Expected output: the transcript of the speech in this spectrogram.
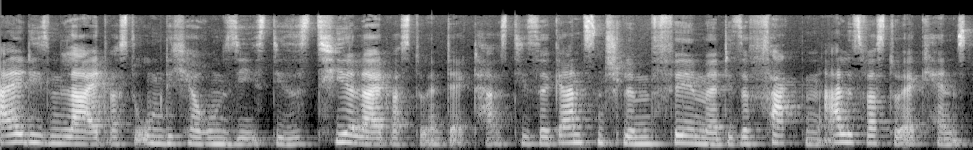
all diesem Leid, was du um dich herum siehst, dieses Tierleid, was du entdeckt hast, diese ganzen schlimmen Filme, diese Fakten, alles, was du erkennst,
